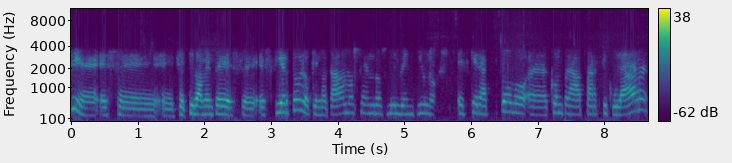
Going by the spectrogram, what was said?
sí, eh, es, eh, efectivamente es, eh, es, cierto. Lo que notábamos en 2021 es que era todo compra particular,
